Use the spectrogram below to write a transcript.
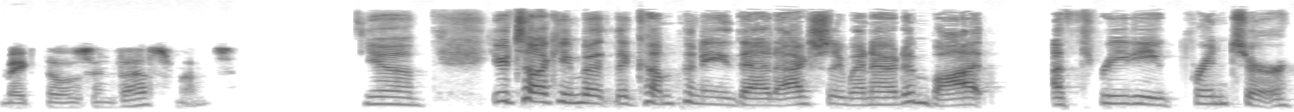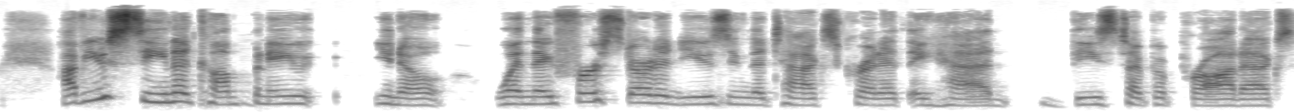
make those investments. Yeah. You're talking about the company that actually went out and bought a 3D printer. Have you seen a company, you know, when they first started using the tax credit they had these type of products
